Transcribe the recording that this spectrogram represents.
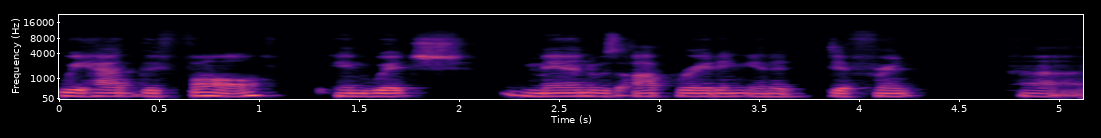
we had the fall in which man was operating in a different uh,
